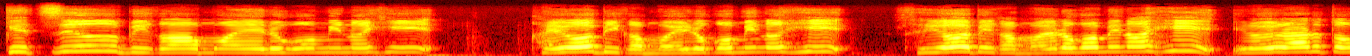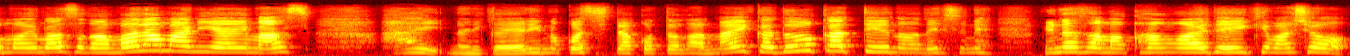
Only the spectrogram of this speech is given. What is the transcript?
月曜日が燃えるゴミの日、火曜日が燃えるゴミの日、水曜日が燃えるゴミの日、いろいろあると思いますが、まだ間に合います。はい、何かやり残したことがないかどうかっていうのをですね、皆様考えていきましょう。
